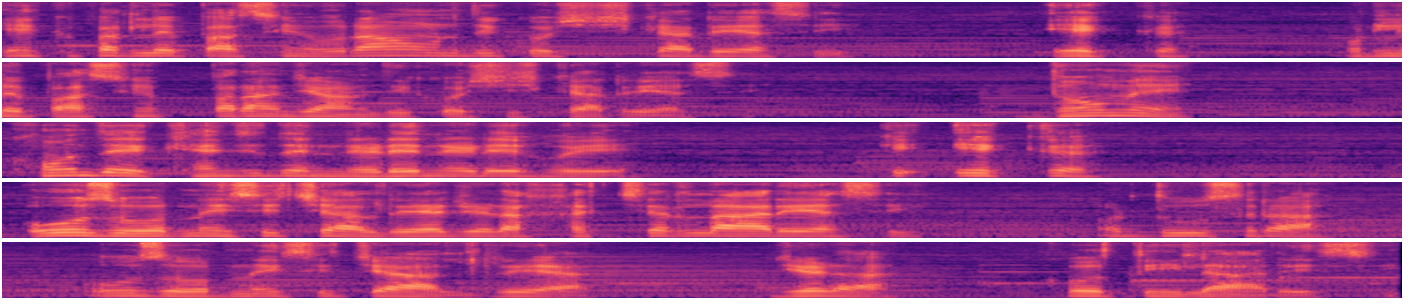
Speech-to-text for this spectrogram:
ਇੱਕ ਪਰਲੇ ਪਾਸਿਓਂ ਉਰਾਂ ਆਉਣ ਦੀ ਕੋਸ਼ਿਸ਼ ਕਰ ਰਿਹਾ ਸੀ, ਇੱਕ ਉਰਲੇ ਪਾਸਿਓਂ ਪਰਾਂ ਜਾਣ ਦੀ ਕੋਸ਼ਿਸ਼ ਕਰ ਰਿਹਾ ਸੀ। ਦੋਵੇਂ ਖੋਂਦੇ ਖਿੰਝ ਦੇ ਨੇੜੇ ਨੇੜੇ ਹੋਏ ਕਿ ਇੱਕ ਉਹ ਜ਼ੋਰ ਨਹੀਂ ਸੀ ਚੱਲ ਰਿਹਾ ਜਿਹੜਾ ਖੱਚਰ ਲਾ ਰਿਹਾ ਸੀ ਔਰ ਦੂਸਰਾ ਉਹ ਜ਼ੋਰ ਨਹੀਂ ਸੀ ਚੱਲ ਰਿਹਾ ਜਿਹੜਾ ਖੋਤੀ ਲਾ ਰਹੀ ਸੀ।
